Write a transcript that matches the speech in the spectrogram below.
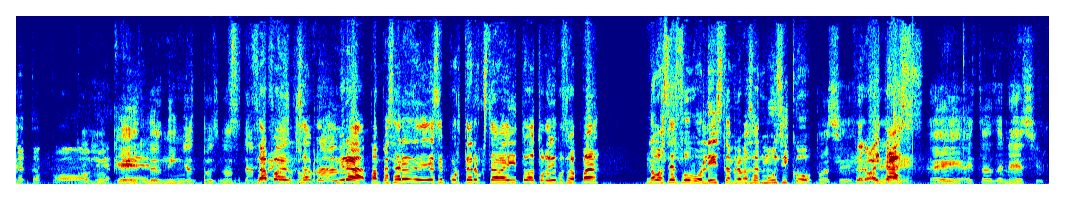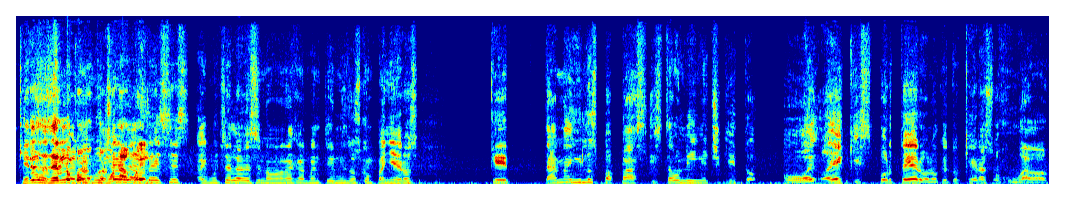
me que, tocó. como fíjate, que los niños pues no están Zapa- zapa- acostumbrados. mira, para empezar, ese portero que estaba ahí todo aturdido por su papá, no va a ser futbolista, hombre, va a ser músico. Pues sí. Pero ahí Sí. estás. Ey, ahí estás de necio. ¿Quieres hacerlo Pero como, como de las Nahuel? veces, hay muchas de las veces, no me van a dejar mentir mis dos compañeros, que están ahí los papás y está un niño chiquito, o, o X, portero, lo que tú quieras, o jugador.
